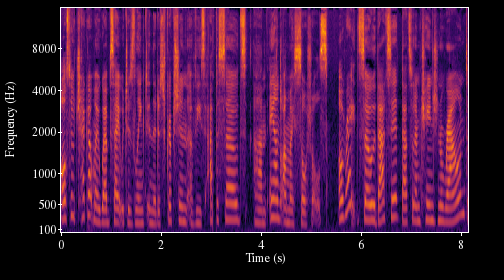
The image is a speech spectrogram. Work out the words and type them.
Also, check out my website, which is linked in the description of these episodes um, and on my socials. All right, so that's it. That's what I'm changing around.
